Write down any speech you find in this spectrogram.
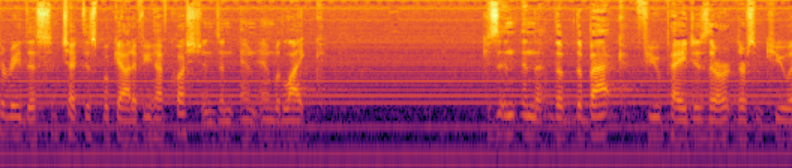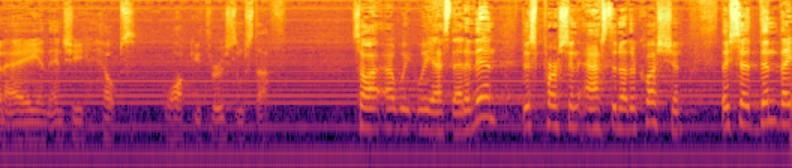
to read this, check this book out if you have questions and, and, and would like. Because in, in the, the, the back few pages, there are, there's some Q&A, and, and she helps walk you through some stuff. So I, I, we, we asked that. And then this person asked another question. They said, then they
